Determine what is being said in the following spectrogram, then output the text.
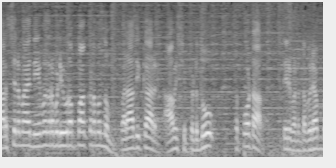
കർശനമായ നിയമ നടപടി ഉറപ്പാക്കണമെന്നും പരാതിക്കാരൻ ആവശ്യപ്പെടുന്നു. റിപ്പോർട്ടർ തിരുവനന്തപുരം.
